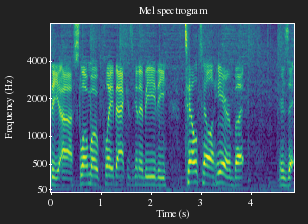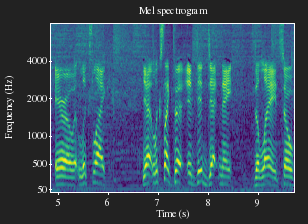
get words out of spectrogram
The uh, slow-mo playback is gonna be the telltale here, but there's the arrow. It looks like, yeah, it looks like the, it did detonate delayed. So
